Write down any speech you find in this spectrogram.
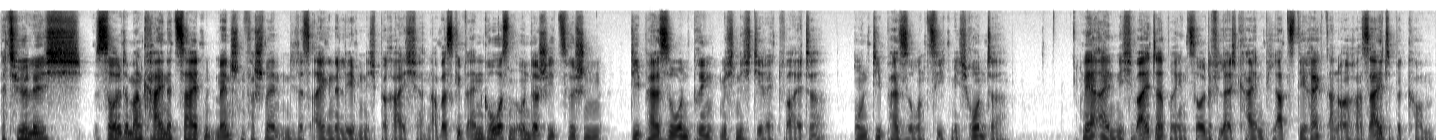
Natürlich sollte man keine Zeit mit Menschen verschwenden, die das eigene Leben nicht bereichern, aber es gibt einen großen Unterschied zwischen die Person bringt mich nicht direkt weiter und die Person zieht mich runter. Wer einen nicht weiterbringt, sollte vielleicht keinen Platz direkt an eurer Seite bekommen,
